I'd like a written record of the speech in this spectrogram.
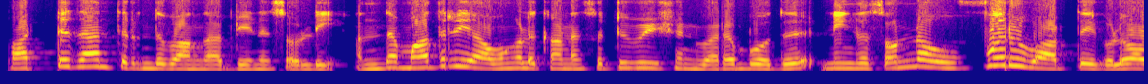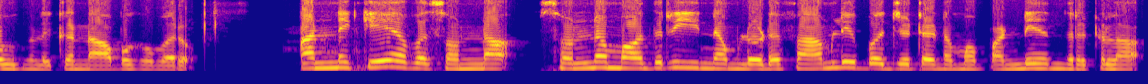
பட்டு தான் திருந்துவாங்க அப்படின்னு சொல்லி. அந்த மாதிரி அவங்களுக்கான சுச்சுவேஷன் வரும்போது நீங்க சொன்ன ஒவ்வொரு வார்த்தைகளும் அவங்களுக்கு ஞாபகம் வரும். அன்னைக்கே அவ சொன்னா சொன்ன மாதிரி நம்மளோட ஃபேமிலி பட்ஜெட்டை நம்ம பண்ணியிருந்திருக்கலாம்.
